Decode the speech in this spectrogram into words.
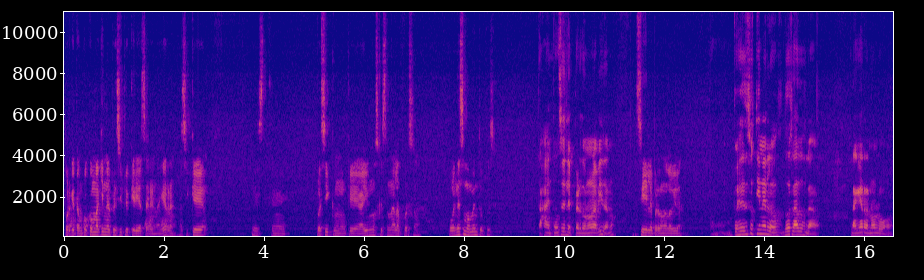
Porque tampoco Máquina al principio quería estar en la guerra. Así que, este, pues sí, como que hay unos que están a la fuerza. O en ese momento, pues, Ajá, entonces le perdonó la vida, ¿no? sí, le perdonó la vida. Pues eso tiene los dos lados la, la guerra, ¿no? Lo,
